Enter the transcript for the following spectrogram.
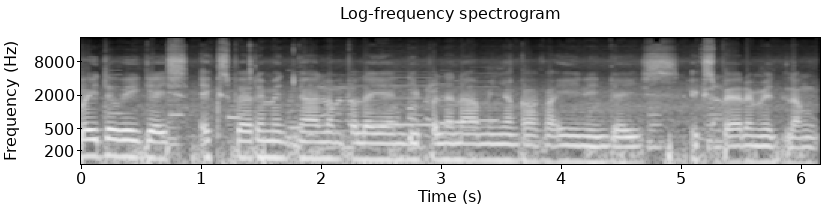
By the way guys, experiment nga lang pala yan. Di pala namin yung kakainin guys. Experiment lang.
